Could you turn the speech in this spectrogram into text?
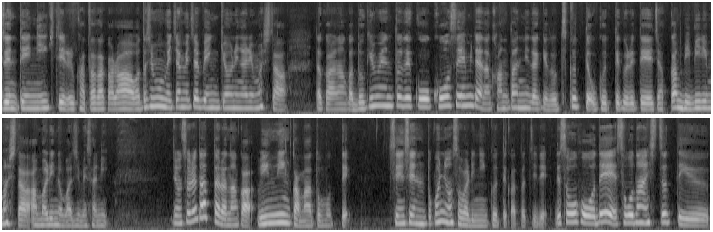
前提に生きてる方だから私もめちゃめちゃ勉強になりました。だからなんかドキュメントでこう構成みたいな簡単にだけど作って送ってくれて若干ビビりました。あまりの真面目さに。でもそれだったらなんかウィンウィンかなと思って先生のとこに教わりに行くって形で。で双方で相談室っていう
